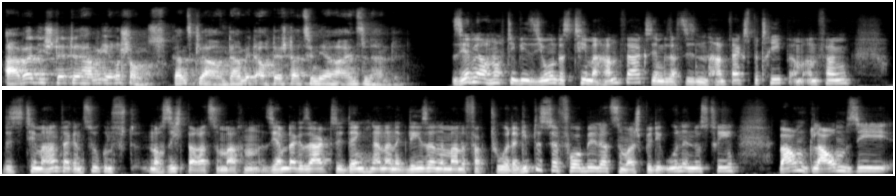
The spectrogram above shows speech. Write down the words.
Aber die Städte haben ihre Chance, ganz klar, und damit auch der stationäre Einzelhandel. Sie haben ja auch noch die Vision, das Thema Handwerk. Sie haben gesagt, Sie sind ein Handwerksbetrieb am Anfang. Und dieses Thema Handwerk in Zukunft noch sichtbarer zu machen. Sie haben da gesagt, Sie denken an eine gläserne Manufaktur. Da gibt es ja Vorbilder, zum Beispiel die Uhrenindustrie. Warum glauben Sie,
